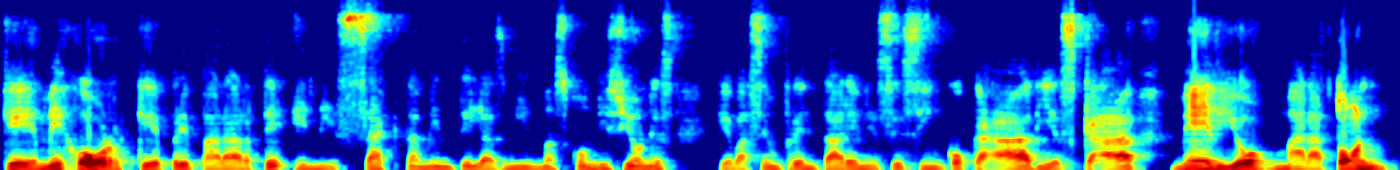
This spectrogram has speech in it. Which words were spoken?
¿Qué mejor que prepararte en exactamente las mismas condiciones que vas a enfrentar en ese 5K, 10K, medio, maratón,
